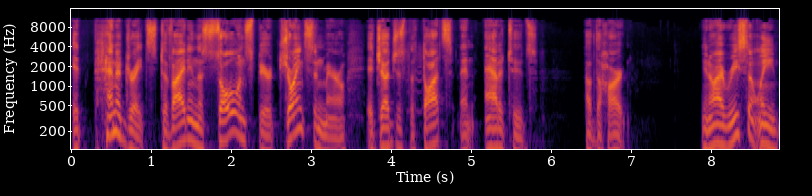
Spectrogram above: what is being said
It penetrates, dividing the soul and spirit, joints and marrow. It judges the thoughts and attitudes of the heart. You know, I recently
